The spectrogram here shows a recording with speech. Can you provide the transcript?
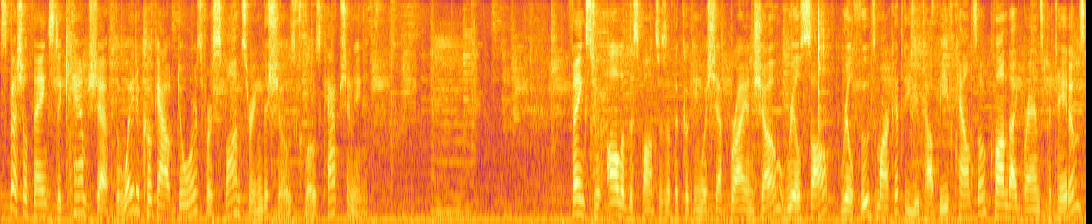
Special thanks to Camp Chef, the way to cook outdoors, for sponsoring the show's closed captioning. Thanks to all of the sponsors of the Cooking with Chef Bryan show Real Salt, Real Foods Market, the Utah Beef Council, Klondike Brands Potatoes,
